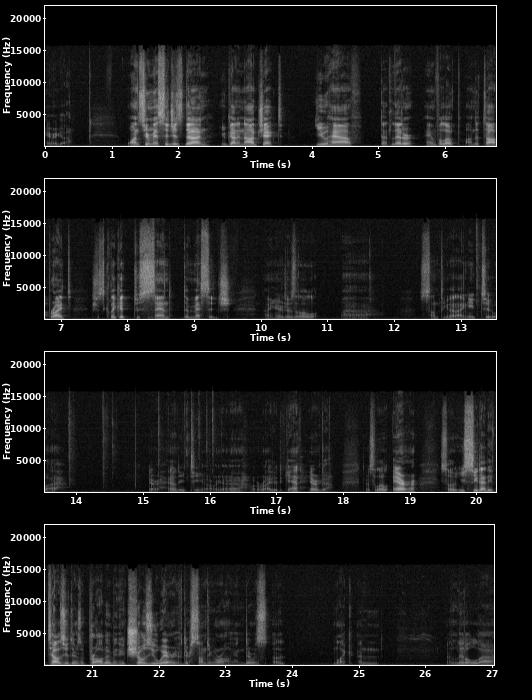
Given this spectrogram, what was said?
here we go. Once your message is done, you've got an object, you have that letter envelope on the top right. Just click it to send the message. Now here there's a little uh, something that I need to uh, there, or uh, will write it again. Here we go. There's a little error. So you see that it tells you there's a problem and it shows you where if there's something wrong. And there was a, like an, a little uh,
